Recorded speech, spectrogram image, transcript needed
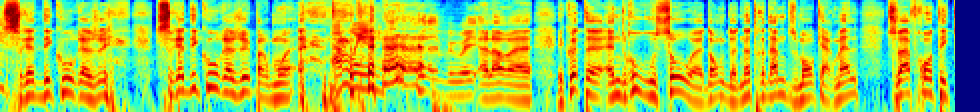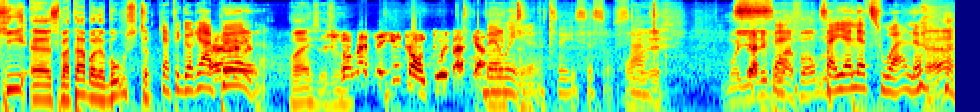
Tu serais découragé. tu serais découragé par moi. Ah oui. Oui, alors, euh, écoute, euh, Andrew Rousseau, euh, donc de Notre-Dame-du-Mont-Carmel, tu vas affronter qui euh, ce matin à le boost? Catégorie Apple. Ouais, c'est Je ça. vais m'essayer contre toi, Pascal. Ben oui, là, tu sais, c'est ça. Ça- va- Moi, y aller pour la forme. Ça y allait de soi, là. Hein?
